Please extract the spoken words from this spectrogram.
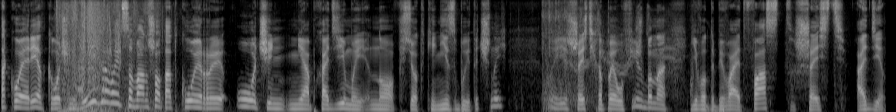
такое редко очень выигрывается. Ваншот от Койры очень необходимый, но все-таки несбыточный. Ну и 6 хп у Фишбона. Его добивает Фаст 6-1.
